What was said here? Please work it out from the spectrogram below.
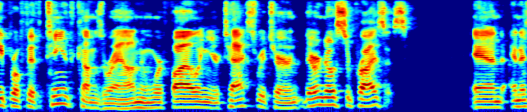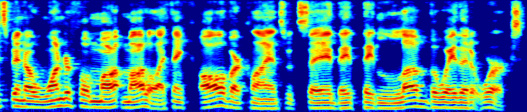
April 15th comes around and we're filing your tax return, there are no surprises and and it's been a wonderful mo- model. I think all of our clients would say they they love the way that it works.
